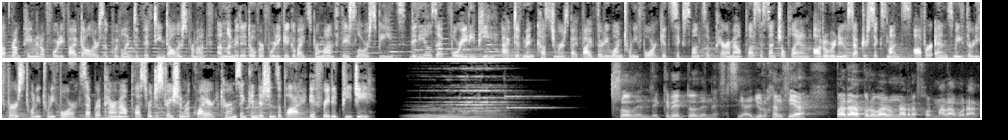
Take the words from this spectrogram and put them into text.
Upfront payment of $45 equivalent to $15 per month. Unlimited over 40 gigabytes per month. Face lower speeds. Videos at 480p. Active Mint customers by 531.24 get six months of Paramount Plus Essential Plan. Auto renews after six months. Offer ends May 31st, 2024. Separate Paramount Plus registration required. Terms and conditions apply if rated PG. del decreto de necesidad y urgencia para aprobar una reforma laboral.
